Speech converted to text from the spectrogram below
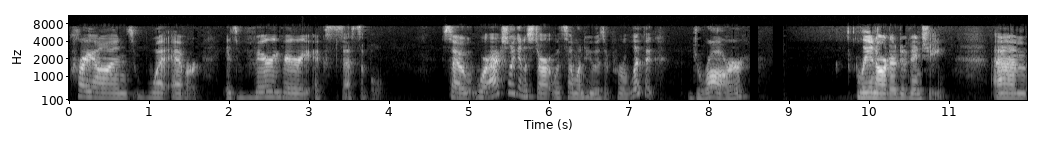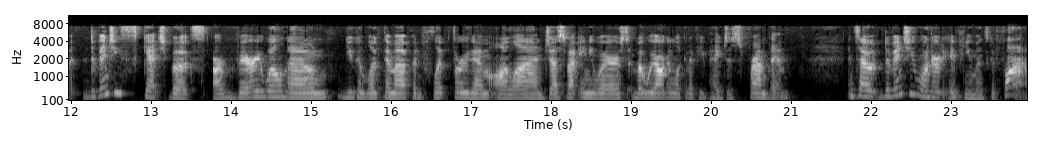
crayons, whatever. It's very, very accessible. So we're actually going to start with someone who is a prolific drawer, Leonardo da Vinci. Um, da Vinci's sketchbooks are very well known. You can look them up and flip through them online just about anywhere, but we are going to look at a few pages from them. And so Da Vinci wondered if humans could fly.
